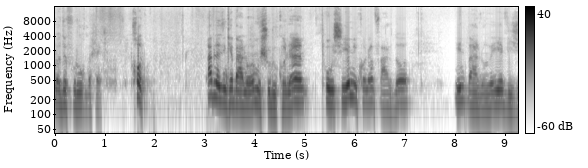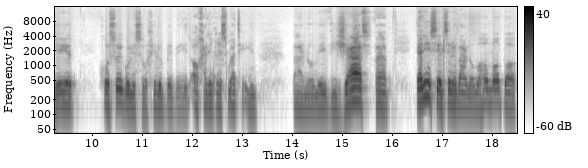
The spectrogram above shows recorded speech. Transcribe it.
یاد فروغ بخیر. خب قبل از اینکه برنامه شروع کنم توصیه می‌کنم فردا این برنامه ویژه خسرو گل سرخی رو ببینید. آخرین قسمت این برنامه ویژه است و در این سلسله برنامه ها ما با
